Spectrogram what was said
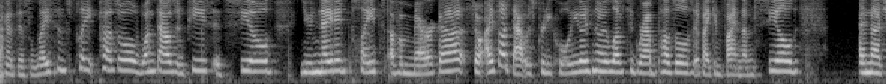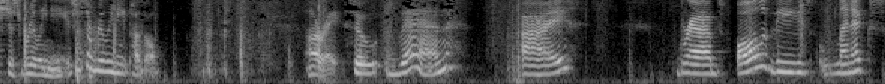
I got this license plate puzzle, 1000 piece. It's sealed. United Plates of America. So I thought that was pretty cool. You guys know I love to grab puzzles if I can find them sealed. And that's just really neat. It's just a really neat puzzle. All right, so then I grabbed all of these Lenox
